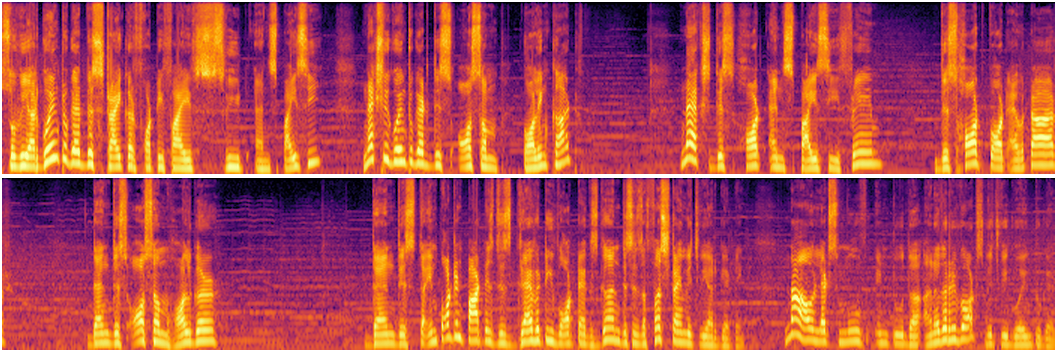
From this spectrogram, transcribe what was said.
So we are going to get this Striker 45 sweet and spicy. Next we're going to get this awesome calling card. Next this hot and spicy frame. This hot pot avatar. Then this awesome Holger. Then this the important part is this gravity vortex gun. This is the first time which we are getting. Now let's move into the another rewards which we are going to get.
